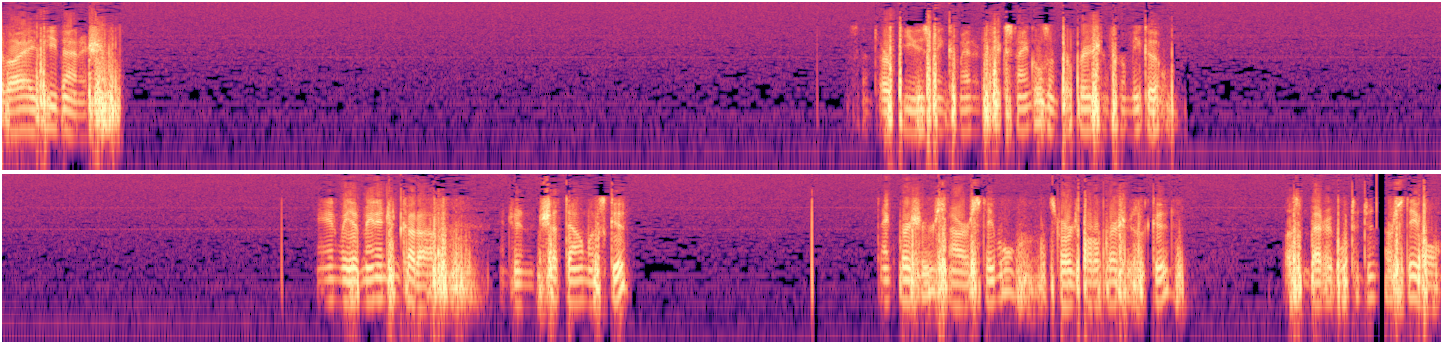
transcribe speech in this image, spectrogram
Have IAP vanish. Centaur PU is being commanded at fixed angles in preparation for MECO. And we have main engine cutoff. Engine shutdown looks good. Tank pressures are stable. Storage bottle pressures look good. Bus and battery voltages are stable.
